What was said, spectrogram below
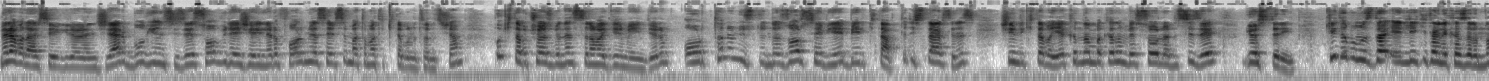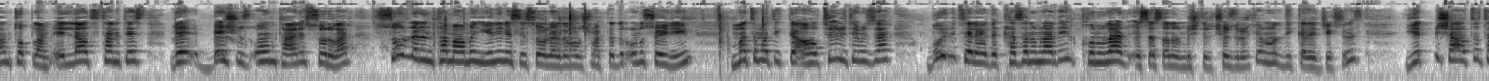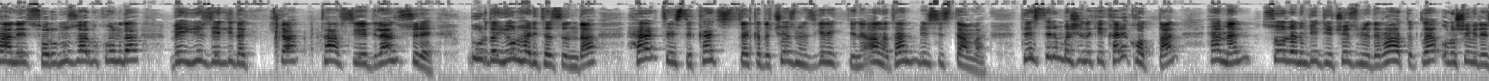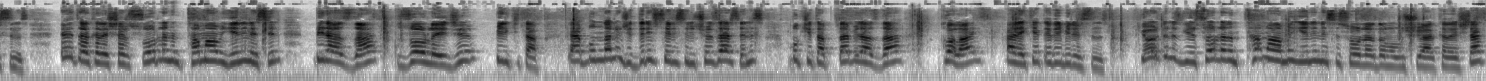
Merhabalar sevgili öğrenciler. Bugün size viraj yayınları formüla serisi matematik kitabını tanıtacağım. Bu kitabı çözmeden sınava girmeyin diyorum. Ortanın üstünde zor seviye bir kitaptır. İsterseniz şimdi kitaba yakından bakalım ve soruları size göstereyim. Kitabımızda 52 tane kazanımdan toplam 56 tane test ve 510 tane soru var. Soruların tamamı yeni nesil sorulardan oluşmaktadır. Onu söyleyeyim. Matematikte 6 ünitemiz var. Bu ünitelerde kazanımlar değil konular esas alınmıştır çözülürken ona dikkat edeceksiniz. 76 tane sorumuz var bu konuda ve 150 dakika tavsiye edilen süre. Burada yol haritasında her testi kaç dakikada çözmeniz gerektiğini anlatan bir sistem var. Testlerin başındaki kare koddan hemen soruların video çözümüne de rahatlıkla ulaşabilirsiniz. Evet arkadaşlar soruların tamamı yeni nesil biraz daha zorlayıcı bir kitap. Yani bundan önce drift serisini çözerseniz bu kitapta biraz daha kolay hareket edebilirsiniz. Gördüğünüz gibi soruların tamamı yeni nesil sorulardan oluşuyor arkadaşlar.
